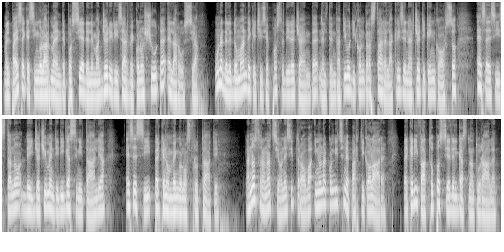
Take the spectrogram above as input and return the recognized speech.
ma il paese che singolarmente possiede le maggiori riserve conosciute è la Russia. Una delle domande che ci si è posta di recente, nel tentativo di contrastare la crisi energetica in corso, è se esistano dei giacimenti di gas in Italia e se sì perché non vengono sfruttati. La nostra nazione si trova in una condizione particolare, perché di fatto possiede il gas naturale.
